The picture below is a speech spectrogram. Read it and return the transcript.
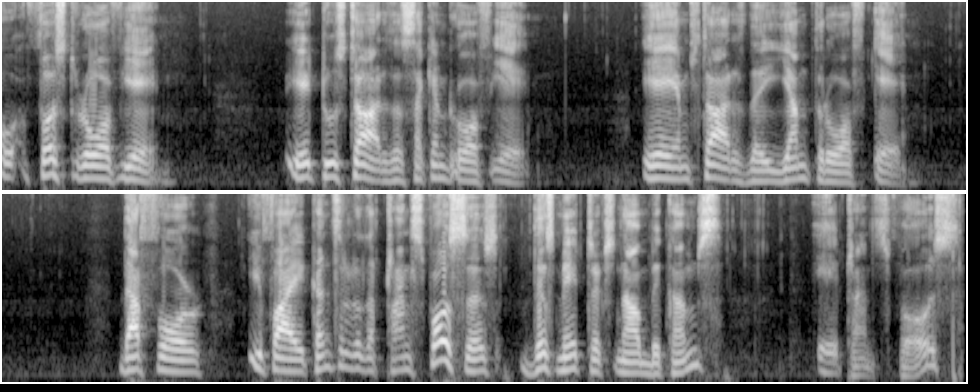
oh, first row of A, A2 star is the second row of A, AM star is the mth row of A. Therefore, if I consider the transposes this matrix now becomes A transpose.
